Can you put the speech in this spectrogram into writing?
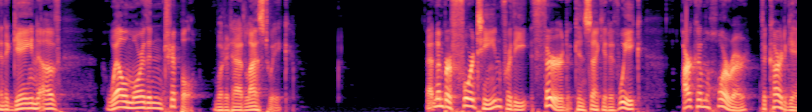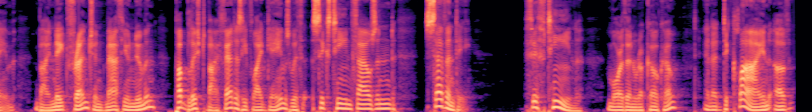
and a gain of well more than triple what it had last week. At number 14 for the third consecutive week, Arkham Horror, the card game, by Nate French and Matthew Newman, published by Fantasy Flight Games with 16,070. 15 more than Rococo, and a decline of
